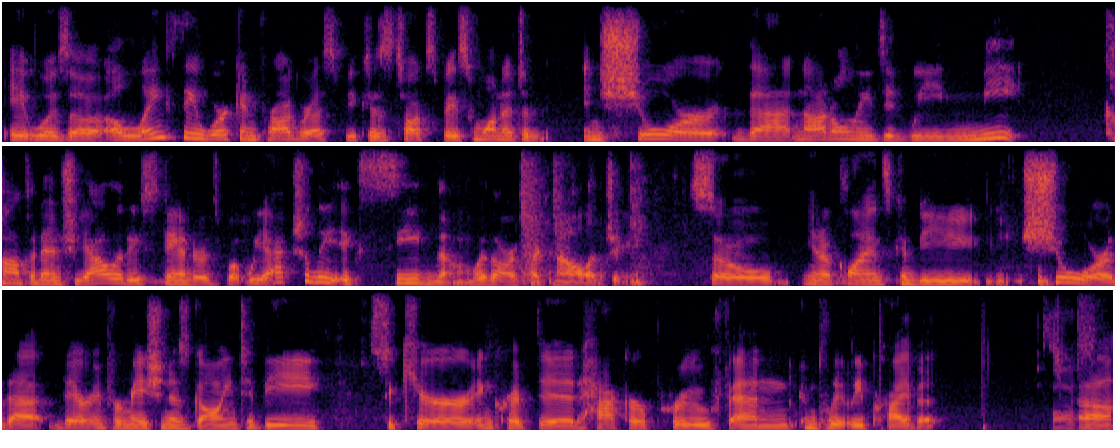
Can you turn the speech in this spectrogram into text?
it was a, a, lengthy work in progress because Talkspace wanted to ensure that not only did we meet confidentiality standards, but we actually exceed them with our technology. So, you know, clients can be sure that their information is going to be secure, encrypted, hacker proof, and completely private. Awesome. Uh,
